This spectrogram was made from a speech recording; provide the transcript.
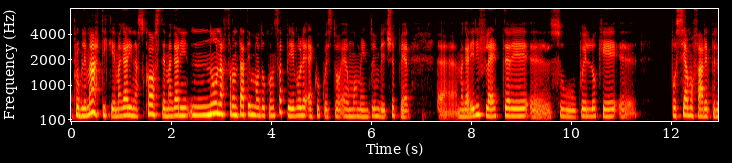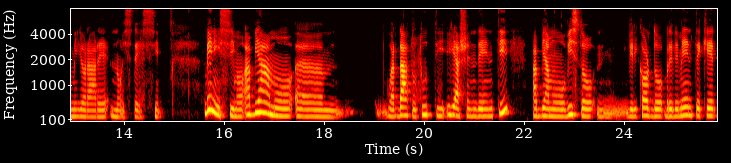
problematiche, magari nascoste, magari non affrontate in modo consapevole, ecco questo è un momento invece per eh, magari riflettere eh, su quello che eh, possiamo fare per migliorare noi stessi. Benissimo, abbiamo ehm, guardato tutti gli ascendenti, abbiamo visto, mh, vi ricordo brevemente che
